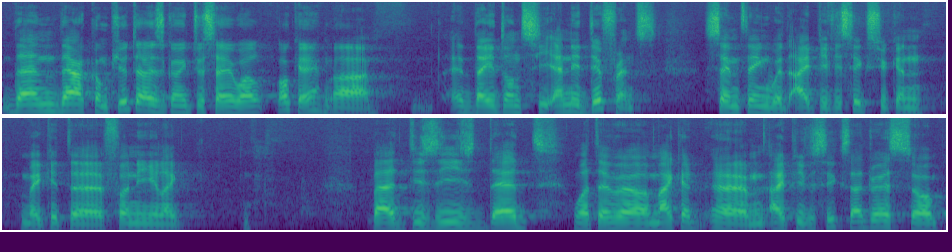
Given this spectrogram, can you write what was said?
then their computer is going to say, well, okay, uh, they don't see any difference. Same thing with IPv6. You can make it a funny, like, bad disease, dead, whatever um, IPv6 address. So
